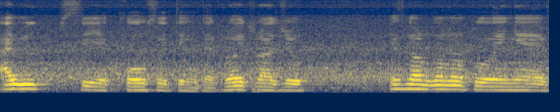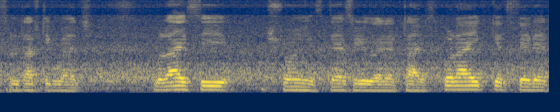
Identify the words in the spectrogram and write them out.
I will see a closely thing that Rohit Raju is not gonna playing a fantastic match, but I see showing desi related types. But I can say that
